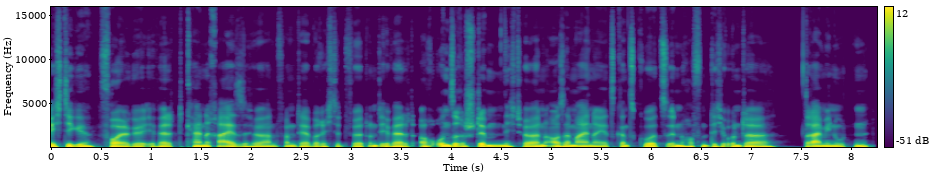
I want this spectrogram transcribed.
richtige Folge. Ihr werdet keine Reise hören, von der berichtet wird und ihr werdet auch unsere Stimmen nicht hören, außer meiner jetzt ganz kurz in hoffentlich unter drei Minuten.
